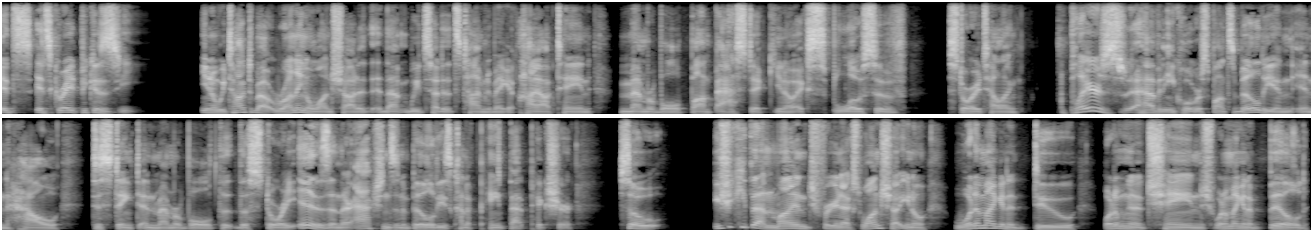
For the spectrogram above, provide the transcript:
it's it's great because you know we talked about running a one shot. That we said it's time to make it high octane, memorable, bombastic. You know, explosive storytelling players have an equal responsibility in in how distinct and memorable the, the story is and their actions and abilities kind of paint that picture so you should keep that in mind for your next one shot you know what am i going to do what am i going to change what am i going to build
